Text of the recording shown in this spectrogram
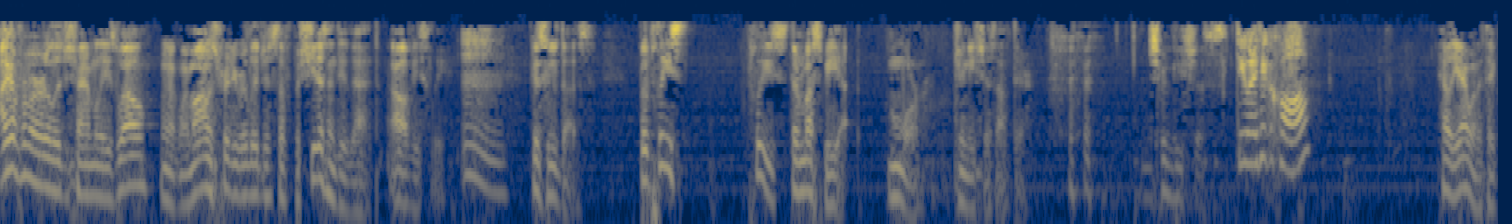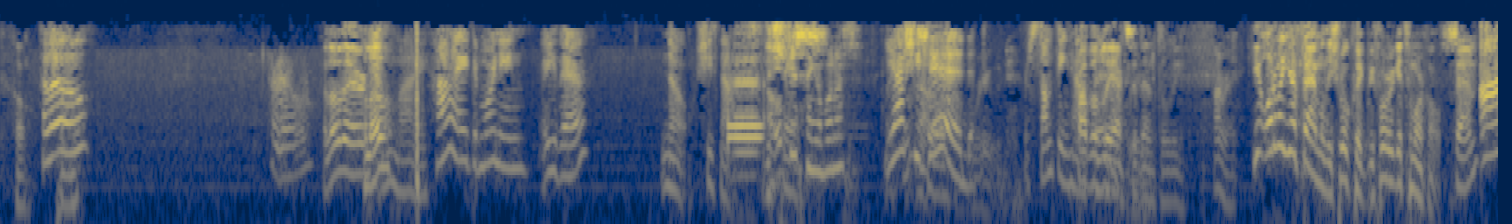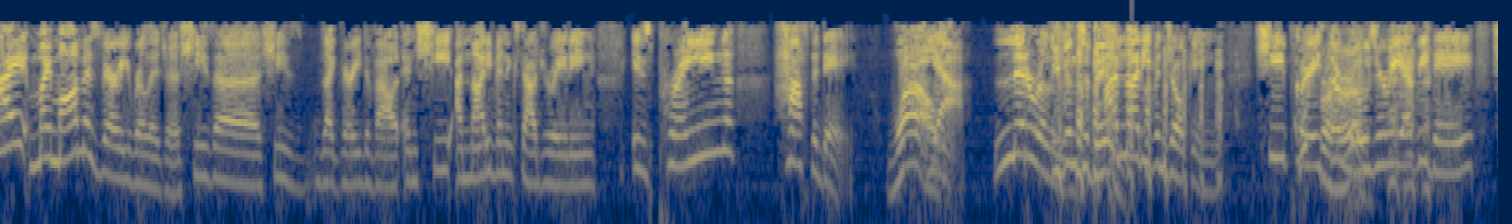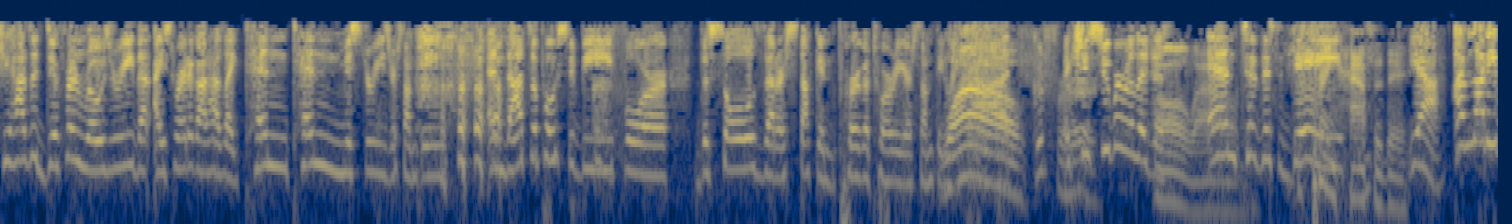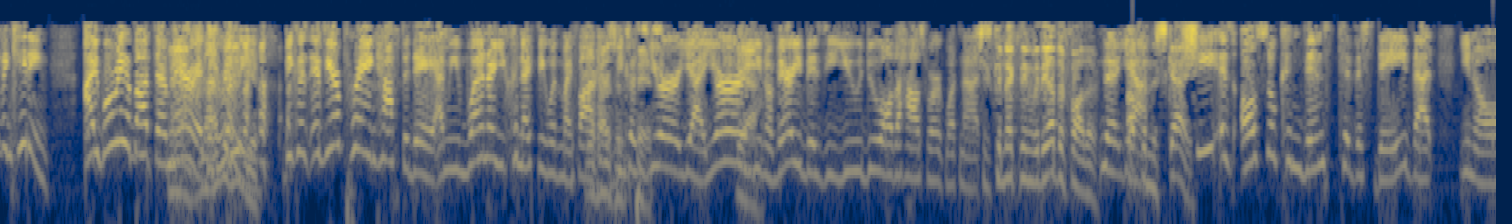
I come from a religious family as well. You know, My mom's pretty religious stuff, but she doesn't do that, obviously, Mm. because who does? But please, please, there must be more Dionisias out there. Junicious. Do you want to take a call? Hell yeah, I want to take a call. Hello. Hello. Hello there. Hello? Oh my. Hi. Good morning. Are you there? No, she's not. Did Okay. she just hang up on us? Yeah, she Oh, did. Rude. Or something happened. Probably accidentally. All right. Yeah, what about your families, real quick, before we get to more calls? Sam? I my mom is very religious. She's uh she's like very devout and she I'm not even exaggerating is praying half the day. Wow. Yeah. Literally. Even today? I'm not even joking. She prays the her. rosary every day. She has a different rosary that I swear to God has like 10, 10 mysteries or something. and that's supposed to be for the souls that are stuck in purgatory or something Wow. like that. Good for Like her. she's super religious. Oh, wow. And to this Praying day, half the day. yeah, I'm not even kidding. I worry about their Yeah, marriage, believe really. Because if you're praying half the day, I mean, when are you connecting with my father? because pissed. you're, yeah, you're, Yeah. you know, very busy. You do all the housework, whatnot. She's connecting with the other father. No, yeah. Up in the sky. She is also convinced to this day that, you know,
